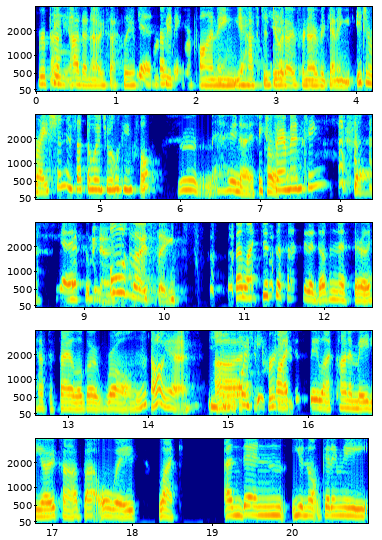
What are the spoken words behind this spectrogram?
repeating. Um, I don't know exactly. Yeah, repeating, something. refining. You have to do it over and over again. Iteration is that the word you were looking for? Mm, who knows? Experimenting. yeah, all of those things. but like just the fact that it doesn't necessarily have to fail or go wrong. Oh yeah, you can uh, always improve. It might just be like kind of mediocre, but always like, and then you're not getting the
